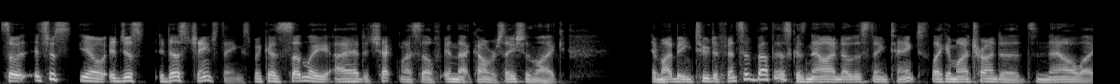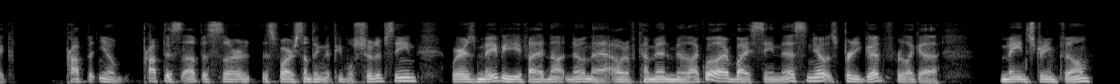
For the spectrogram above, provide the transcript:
So it's just you know it just it does change things because suddenly I had to check myself in that conversation like. Am I being too defensive about this? Because now I know this thing tanked. Like, am I trying to, to now like prop it, you know, prop this up as far, as far as something that people should have seen. Whereas maybe if I had not known that, I would have come in and been like, well, everybody's seen this, and you know, it's pretty good for like a mainstream film.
